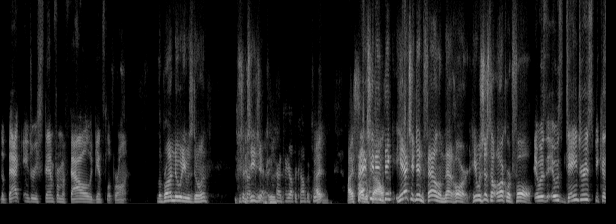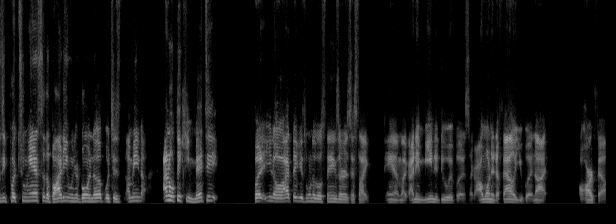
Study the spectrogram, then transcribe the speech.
the back injury stemmed from a foul against LeBron. LeBron knew what he was doing. Strategic. he's trying to take out the competition. I saw I the actually foul. didn't think he actually didn't foul him that hard. He was just an awkward fall. It was it was dangerous because he put two hands to the body when you're going up, which is I mean I don't think he meant it, but you know I think it's one of those things where it's just like damn like I didn't mean to do it, but it's like I wanted to foul you, but not a hard foul.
